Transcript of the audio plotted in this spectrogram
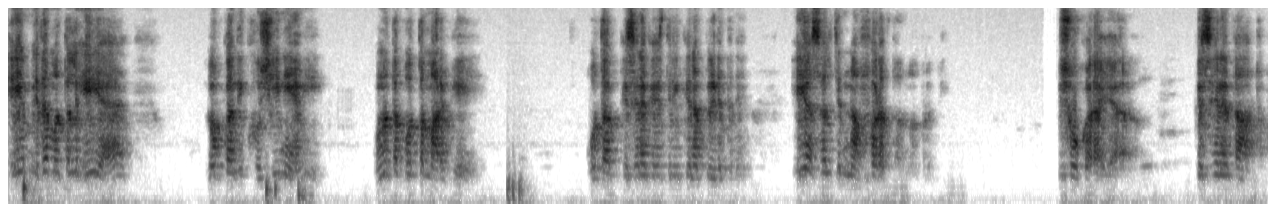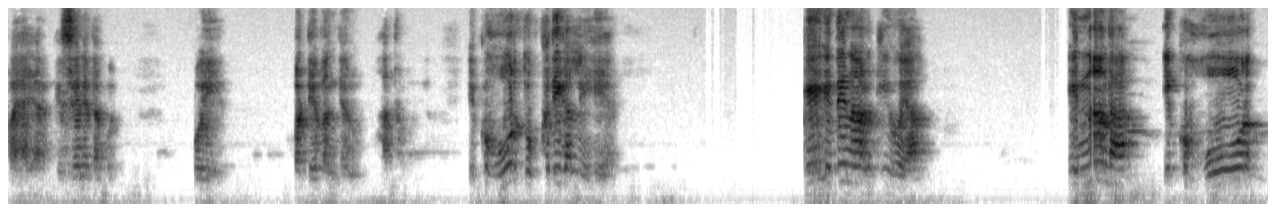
ਇਹ ਇਹਦਾ ਮਤਲਬ ਇਹ ਹੈ, ਲੋਕਾਂ ਦੀ ਖੁਸ਼ੀ ਨਹੀਂ ਹੈਗੀ। ਉਹਨਾਂ ਤਾਂ ਪੁੱਤ ਮਰ ਗਏ। ਉਹ ਤਾਂ ਕਿਸੇ ਨਾ ਕਿਸੇ ਤਰੀਕੇ ਨਾਲ ਪੀੜਤ ਨੇ। ਇਹ ਅਸਲ 'ਚ ਨਫ਼ਰਤ ਆ ਉਹਨਾਂ ਪ੍ਰਤੀ। ਸ਼ੁਕਰ ਹੈ ਯਾਰ। ਕਿਸੇ ਨੇ ਤਾਂ ਹੱਥ ਪਾਇਆ ਯਾਰ। ਕਿਸੇ ਨੇ ਤਾਂ ਕੋਈ ਕੋਈ ਵੱਡੇ ਬੰਦਿਆਂ ਨੂੰ ਹੱਥ ਪਾਇਆ। ਇੱਕ ਹੋਰ ਦੁੱਖ ਦੀ ਗੱਲ ਇਹ ਹੈ ਕਿ ਇਹਦੇ ਨਾਲ ਕੀ ਹੋਇਆ? ਇਹਨਾਂ ਦਾ ਇੱਕ ਹੋਰ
